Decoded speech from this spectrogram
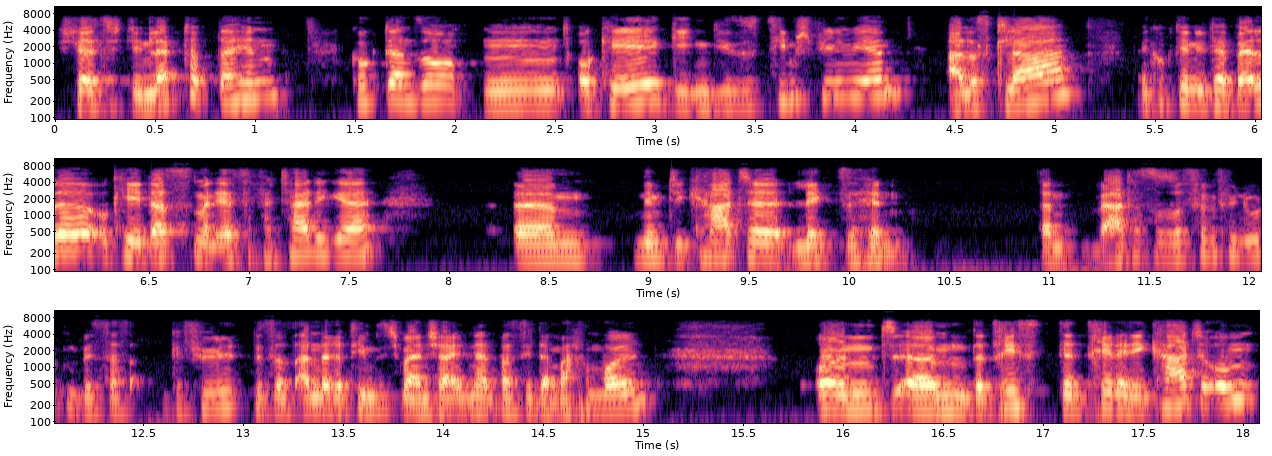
stellt sich den Laptop dahin, guckt dann so, mh, hm, okay, gegen dieses Team spielen wir, alles klar, dann guckt er in die Tabelle, okay, das ist mein erster Verteidiger, ähm, nimmt die Karte, legt sie hin. Dann wartest du so fünf Minuten, bis das gefühlt, bis das andere Team sich mal entscheiden hat, was sie da machen wollen. Und ähm, dann, drehst, dann dreht er die Karte um.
